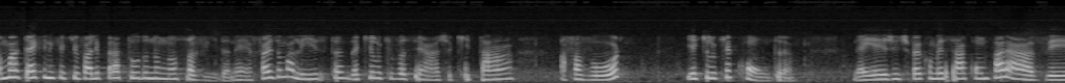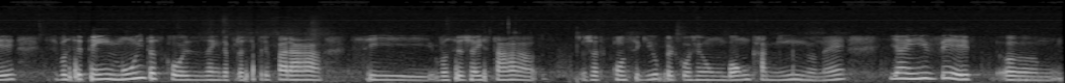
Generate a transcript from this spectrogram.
é uma técnica que vale para tudo na nossa vida, né? Faz uma lista daquilo que você acha que está a favor e aquilo que é contra. Né? E aí a gente vai começar a comparar, ver se você tem muitas coisas ainda para se preparar, se você já está, já conseguiu percorrer um bom caminho, né? E aí ver um,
